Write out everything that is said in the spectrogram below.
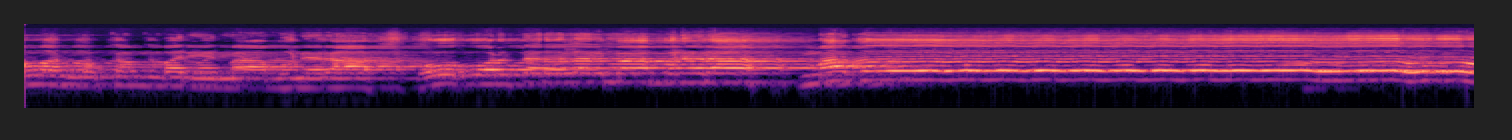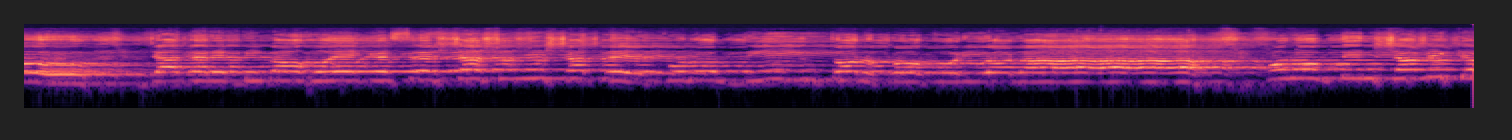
আমার মোকাম্বাড়ির মা বোনেরা, ও পর্দার মা বোনেরা, মা গো! যাদের বিবাহ হয়ে গেছে, শাশুড়ির সাথে কোনোদিন তর্ক করিও না। কোনোদিন স্বামীকে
